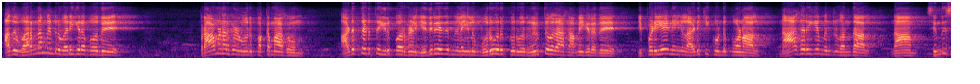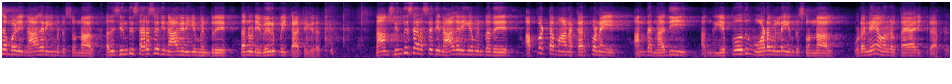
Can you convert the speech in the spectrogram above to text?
அது வர்ணம் என்று வருகிற போது பிராமணர்கள் ஒரு பக்கமாகவும் அடுத்தடுத்து இருப்பவர்கள் எதிரெதிர் நிலையிலும் ஒருவருக்கொருவர் நிறுத்துவதாக அமைகிறது. இப்படியே நீங்கள் அடுக்கி கொண்டு போனால் நாகரிகம் என்று வந்தால் நாம் சிந்து சமவெளி நாகரிகம் என்று சொன்னால் அது சிந்து சரஸ்வதி நாகரிகம் என்று தன்னுடைய வெறுப்பை காட்டுகிறது. நாம் சிந்து சரஸ்வதி நாகரிகம் என்பது அப்பட்டமான கற்பனை. அந்த நதி அங்கு எப்போதும் ஓடவில்லை என்று சொன்னால் உடனே அவர்கள் தயாரிக்கிறார்கள்.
